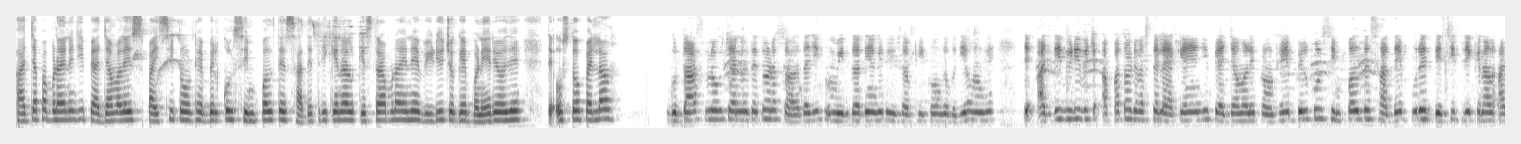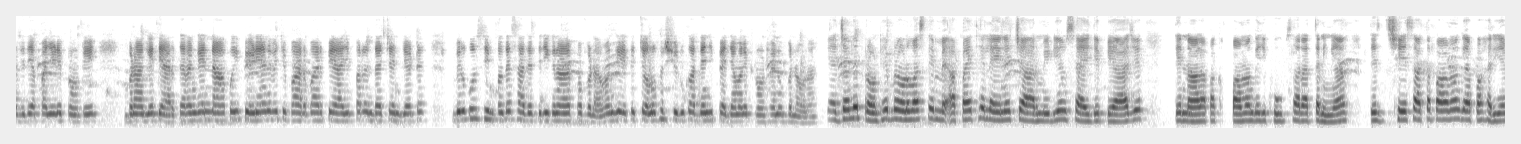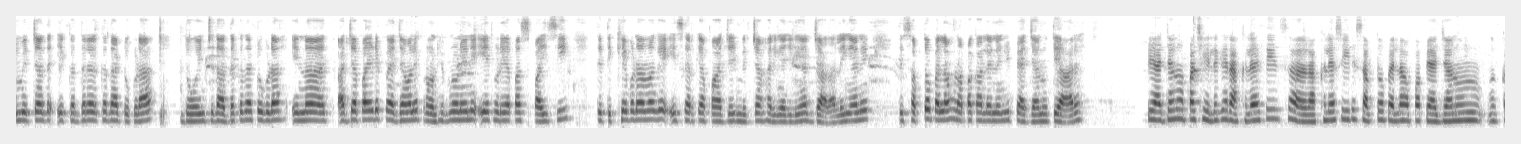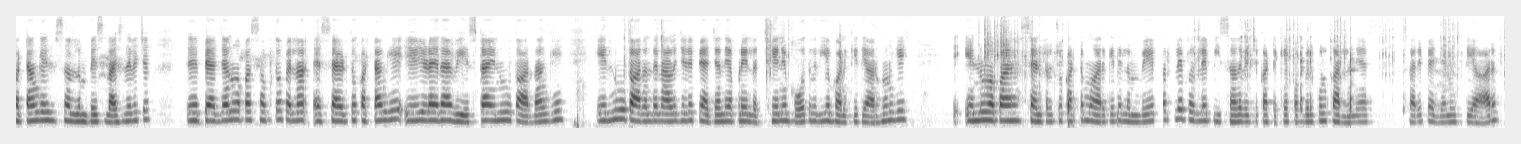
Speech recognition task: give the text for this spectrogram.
ਅੱਜ ਆਪਾਂ ਬਣਾਏ ਨੇ ਜੀ ਪਿਆਜ਼ਾਂ ਵਾਲੇ ਸਪਾਈਸੀ ਪਰੌਂਠੇ, ਬਿਲਕੁਲ ਸਿੰਪਲ ਤੇ ਸਾਦੇ ਤਰੀਕੇ ਨਾਲ ਕਿਸ ਤਰ੍ਹਾਂ ਬਣਾਏ ਨੇ ਵੀਡੀਓ ਚ ਅੱਗੇ ਬਣੇ ਰਹੋ ਜੇ ਤੇ ਉਸ ਤੋਂ ਪਹਿਲਾਂ ਗੁਰਦਾਸ ਵਲੌਗ ਚੈਨਲ ਤੇ ਤੁਹਾਡਾ ਸਵਾਗਤ ਹੈ ਜੀ। ਉਮੀਦ ਕਰਦੀ ਹਾਂ ਕਿ ਤੁਸੀਂ ਸਭ ਠੀਕ ਹੋਵੋਗੇ, ਵਧੀਆ ਹੋਵੋਗੇ। ਤੇ ਅੱਜ ਦੀ ਵੀਡੀਓ ਵਿੱਚ ਆਪਾਂ ਤੁਹਾਡੇ ਵਾਸਤੇ ਲੈ ਕੇ ਆਏ ਹਾਂ ਜੀ ਪਿਆਜ਼ਾਂ ਵਾਲੇ ਪਰੌਂਠੇ। ਬਿਲਕੁਲ ਸਿੰਪਲ ਤੇ ਸਾਦੇ, ਪੂਰੇ ਦੇਸੀ ਤਰੀਕੇ ਨਾਲ ਅੱਜ ਦੇ ਆਪਾਂ ਜਿਹੜੇ ਪਰੌਂਠੇ ਬਣਾ ਕੇ ਤਿਆਰ ਕਰਾਂਗੇ। ਨਾ ਕੋਈ ਪੇੜਿਆਂ ਦੇ ਵਿੱਚ ਬਾਰ-ਬਾਰ ਪਿਆਜ਼ ਭਰਨ ਦਾ ਝੰਜਟ, ਬਿਲਕੁਲ ਸਿੰਪਲ ਤੇ ਸਾਦੇ ਤਰੀਕੇ ਨਾਲ ਆਪਾਂ ਬਣਾਵਾਂਗੇ। ਤੇ ਚਲੋ ਫਿਰ ਸ਼ੁਰੂ ਕਰਦੇ ਹਾਂ ਜੀ ਪਿਆਜ਼ਾਂ ਵਾਲੇ ਪਰੌਂਠਿਆਂ ਨੂੰ ਬਣਾਉਣਾ। ਪਿਆਜ਼ਾਂ ਦੇ ਪਰੌਂਠੇ ਬਣਾਉਣ ਵਾਸਤੇ ਆਪਾਂ ਇੱਥੇ ਲਏ ਨੇ 4 ਮੀਡੀਅਮ ਸਾਈਜ਼ ਦੇ ਪਿਆਜ਼। ਤੇ ਨਾਲ ਆਪਾਂ ਪਾਵਾਂਗੇ ਜੀ ਖੂਬ ਸਾਰਾ ਧਨੀਆ ਤੇ 6-7 ਪਾਵਾਂਗੇ ਆਪਾਂ ਹਰੀਆਂ ਮਿਰਚਾਂ ਤੇ ਇੱਕ ਅਦਰਕ ਦਾ ਟੁਕੜਾ 2 ਇੰਚ ਦਾ ਅਦਰਕ ਦਾ ਟੁਕੜਾ, ਇਹਨਾਂ ਅੱਜ ਆਪਾਂ ਜਿਹੜੇ ਪਿਆਜ਼ਾਂ ਵਾਲੇ ਪਰੌਂਠੇ ਬਣਾਉਣੇ ਨੇ, ਇਹ ਥੋੜੇ ਆਪਾਂ ਸਪਾਈਸੀ ਤੇ ਤਿੱਖੇ ਬਣਾਵਾਂਗੇ, ਇਸ ਕਰਕੇ ਆਪਾਂ ਅੱਜ ਮਿਰਚਾਂ ਹਰੀਆਂ ਜਿਹੜੀਆਂ ਜ਼ਿਆਦਾ ਲਈਆਂ ਨੇ ਤੇ ਸਭ ਤੋਂ ਪਹਿਲਾਂ ਹੁਣ ਆਪਾਂ ਕਰ ਲੈਣੇ ਜੀ ਪਿਆਜ਼ਾਂ ਨੂੰ ਤਿਆਰ। ਪਿਆਜ਼ਾਂ ਨੂੰ ਆਪਾਂ ਛਿੱਲ ਕੇ ਰੱਖ ਲਿਆ ਸੀ, ਸ- ਰੱਖ ਲਿਆ ਸੀ ਤੇ ਸਭ ਤੋਂ ਪਹਿਲਾਂ ਆਪਾਂ ਪਿਆਜ਼ਾਂ ਨੂੰ ਕੱਟਾਂਗੇ ਸ- ਲੰਬੇ ਸਲਾਈਸ ਦੇ ਵਿੱਚ ਤੇ ਪਿਆਜ਼ਾਂ ਨੂੰ ਆਪਾਂ ਸਭ ਤੋਂ ਪਹਿਲਾਂ ਇਸ ਸਾਈਡ ਤੋਂ ਕੱਟਾਂਗੇ। ਇਹ ਜਿਹੜਾ ਇਹਦਾ ਵੇਸਟ ਆ, ਇਹਨੂੰ ਉਤਾਰ ਦਾਂਗੇ। ਇਹਨੂੰ ਉਤਾਰਨ ਦੇ ਨਾਲ ਜਿਹੜੇ ਪਿਆਜ਼ਾਂ ਦੇ ਆਪਣੇ ਲੱਛੇ ਨੇ, ਬਹੁਤ ਵਧੀਆ ਬਣ ਕੇ ਤਿਆਰ ਹੋਣਗੇ। ਤੇ ਇਹਨੂੰ ਆਪਾਂ ਸੈਂਟਰ ਚੋਂ ਕੱਟ ਮਾਰ ਕੇ ਤੇ ਲੰਬੇ ਪਤਲੇ ਪਤਲੇ ਪੀਸਾਂ ਦੇ ਵਿੱਚ ਕੱਟ ਕੇ ਆਪਾਂ ਬਿਲਕੁਲ ਕਰ ਲੈਣੇ ਆ ਸਾਰੇ ਪਿਆਜ਼ਾਂ ਨੂੰ ਤਿਆਰ।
